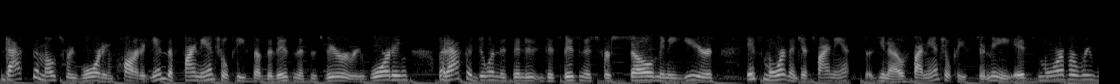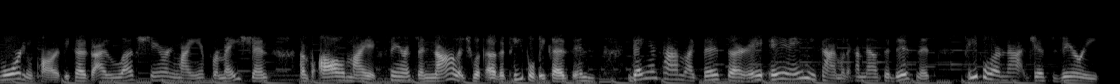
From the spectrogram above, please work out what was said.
that's the most rewarding part. Again, the financial piece of the business is very very rewarding. But after doing this in, this business for so many years, it's more than just finance, you know, financial piece to me. It's more of a rewarding part because I love sharing my information of all my experience and knowledge with other people. Because in day and time like this, or any time when it comes down to business, people are not just very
